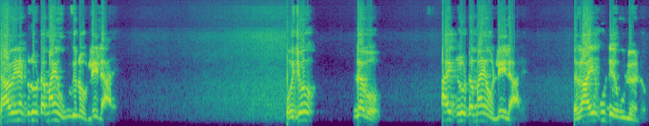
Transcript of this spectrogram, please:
ဒါပေမဲ့သူတို့တမိုင်းကိုဦးစင်းတို့လေ့လာတယ်ဗိုလ်ချုပ်လက်ဖို့ အဲ့သူတို့တမိုင်းကိုလေ့လာတယ်ဒကာကြီးဥတင်ဥလွင်တို့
